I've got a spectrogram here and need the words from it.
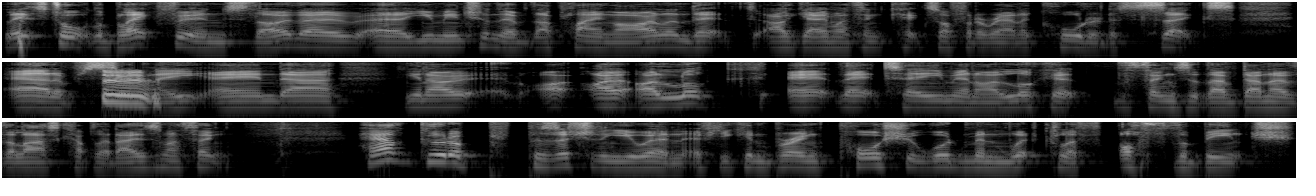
let's talk the Black Ferns, though. Uh, you mentioned they're, they're, playing Ireland. That our game, I think, kicks off at around a quarter to six out of Sydney. Mm. And, uh, you know, I, I look at that team and I look at the things that they've done over the last couple of days, and I think, how good a position are you in if you can bring Portia Woodman Wickliffe off the bench?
